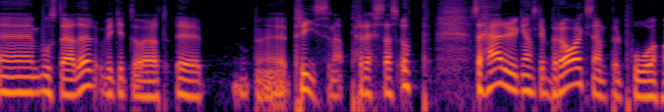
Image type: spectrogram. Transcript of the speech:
eh, bostäder, vilket då är att eh, eh, priserna pressas upp. Så här är det ganska bra exempel på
